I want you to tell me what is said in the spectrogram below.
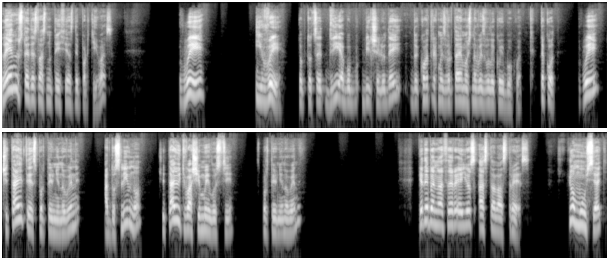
Leen ustedes las noticias deportivas. Ви і ви. Тобто це дві або більше людей, до котрих ми звертаємось на ви з великої букви. Так от, ви читаєте спортивні новини, а дослівно читають ваші милості спортивні новини? ¿Qué deben hacer ellos hasta las 3? Що мусять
